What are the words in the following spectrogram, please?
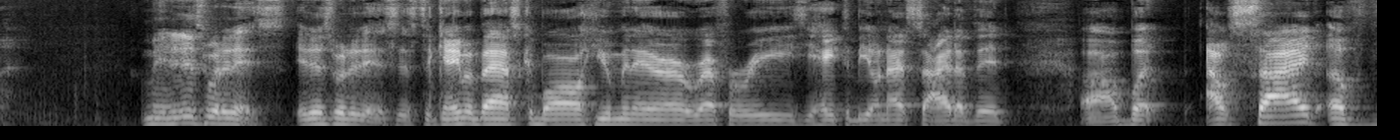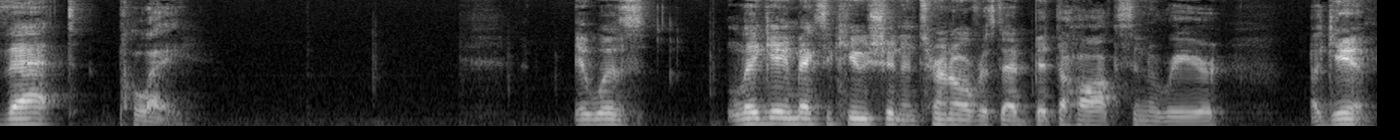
I mean, it is what it is. It is what it is. It's the game of basketball, human error, referees. You hate to be on that side of it. Uh, but outside of that play, it was late game execution and turnovers that bit the Hawks in the rear again.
